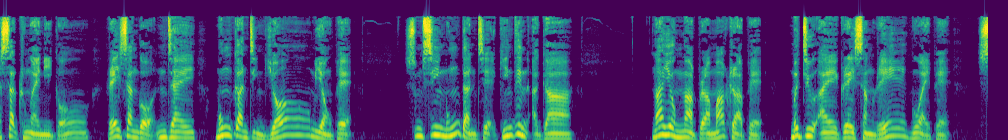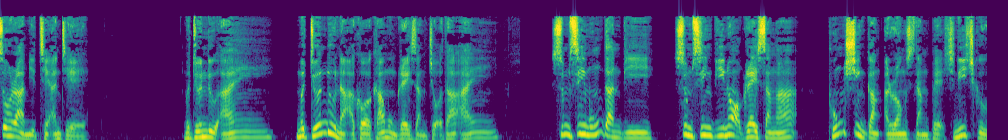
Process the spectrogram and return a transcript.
အဆတ်ခုငိုင်နီကိုရိုင်ဆန်ကိုအန်တိုင်မုန်ကန်တင်ယောမြောင်ဖက်စုံစင်းမုန်တန်ချေဂင်တင်အကာငါယုံငါပရာမခရာဖက်မတူအိုင်ဂရိဆန်ရေငွိုင်ဖက်စောရမြစ်တဲ့အန်ချေမတွန်းတူအိုင် ขามุงเกรซังโจตาไอ สุมสิงมุงดันบีสุมสิงบีนอเกรซังอะพุงชิงกังอรองสังเพชนิชกู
